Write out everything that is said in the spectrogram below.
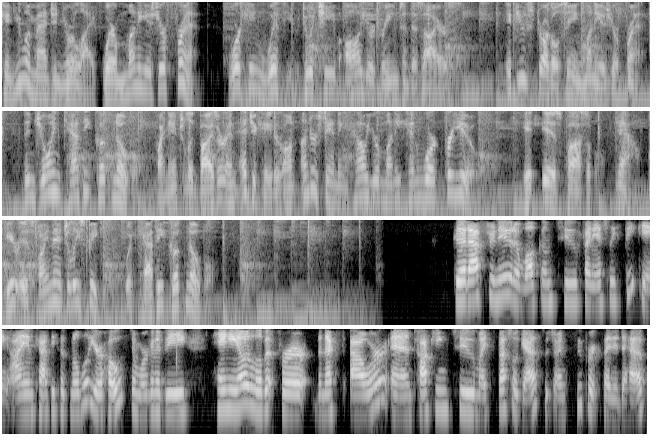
Can you imagine your life where money is your friend, working with you to achieve all your dreams and desires? If you struggle seeing money as your friend, then join Kathy Cook Noble, financial advisor and educator on understanding how your money can work for you. It is possible. Now, here is Financially Speaking with Kathy Cook Noble. Good afternoon and welcome to Financially Speaking. I am Kathy Cook Noble, your host, and we're going to be hanging out a little bit for the next hour and talking to my special guest, which I'm super excited to have.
